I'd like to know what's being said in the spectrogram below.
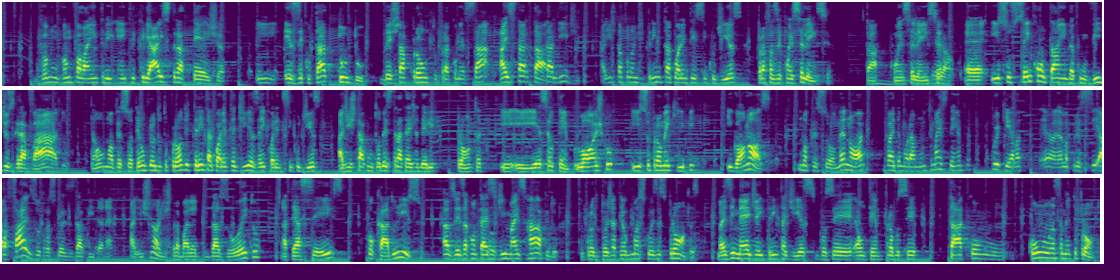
vamos, vamos falar entre, entre criar estratégia e executar tudo, deixar pronto para começar a startar a lead, a gente está falando de 30 a 45 dias para fazer com excelência. Tá? Com excelência. É, isso sem contar ainda com vídeos gravados. Então, uma pessoa tem um produto pronto e 30 a 40 dias, aí, 45 dias, a gente está com toda a estratégia dele pronta e, e esse é o tempo. Lógico, isso para uma equipe igual nós uma pessoa menor vai demorar muito mais tempo, porque ela, ela, ela faz outras coisas da vida, né? A gente não, a gente trabalha das 8 até as 6, focado nisso. Às vezes acontece de ir mais rápido, que o produtor já tem algumas coisas prontas, mas em média, aí, 30 dias você é um tempo para você estar tá com, com um lançamento pronto,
